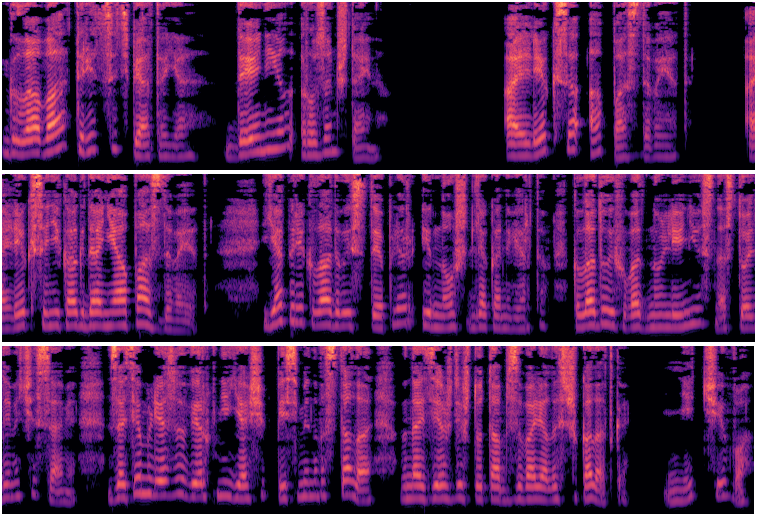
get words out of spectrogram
Глава тридцать пятая. Дэниел Розенштейн. Алекса опаздывает. Алекса никогда не опаздывает. Я перекладываю степлер и нож для конвертов, кладу их в одну линию с настольными часами, затем лезу в верхний ящик письменного стола в надежде, что там завалялась шоколадка. Ничего.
